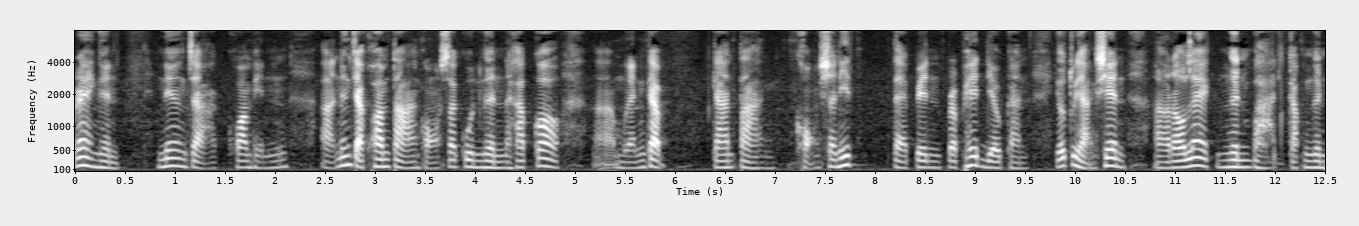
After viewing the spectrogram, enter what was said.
แร่เงิน เนื่องจากความเห็นเนื่องจากความต่างของสกุลเงินนะครับ ก็เหมือนกับการต่างของชนิดแต่เป็นประเภทเดียวกัน ยกตัวอย่างเช่น เราแลกเงินบาทกับเงิน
